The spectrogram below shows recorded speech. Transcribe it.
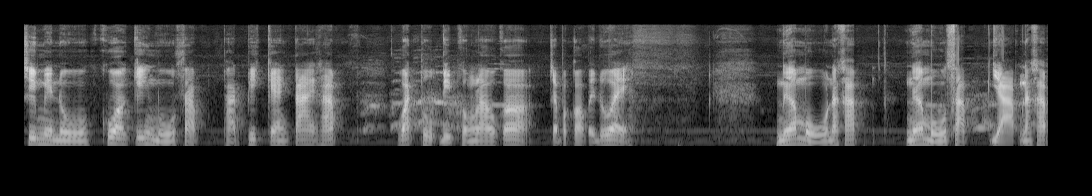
ชื่อเมนูคั่วกิ้งหมูสับผัดพริกแกงใต้ครับ วัตถุดิบของเราก็จะประกอบไปด้วย เนื้อหมูนะครับ เนื้อหมูสับหยาบนะครับ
